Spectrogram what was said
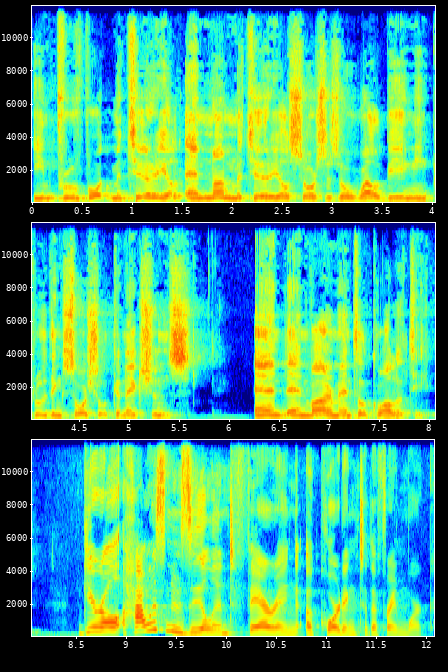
improve both material and non-material sources of well-being, including social connections and environmental quality. Girol, how is New Zealand faring according to the framework?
